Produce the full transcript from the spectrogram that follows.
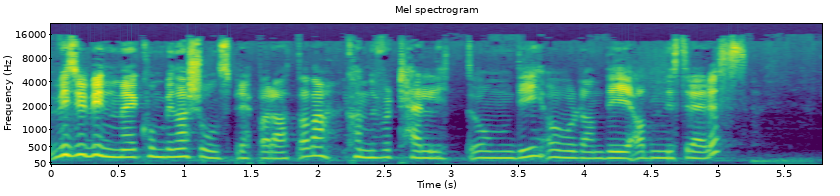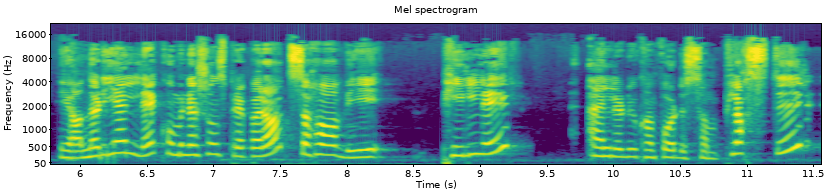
Hvis vi begynner med kombinasjonspreparater, kan du fortelle litt om de, og hvordan de administreres? Ja, Når det gjelder kombinasjonspreparat, så har vi piller, eller du kan få det som plaster,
